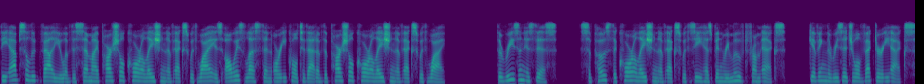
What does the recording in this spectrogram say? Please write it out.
The absolute value of the semi-partial correlation of x with y is always less than or equal to that of the partial correlation of x with y. The reason is this, suppose the correlation of x with z has been removed from x, giving the residual vector ex.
